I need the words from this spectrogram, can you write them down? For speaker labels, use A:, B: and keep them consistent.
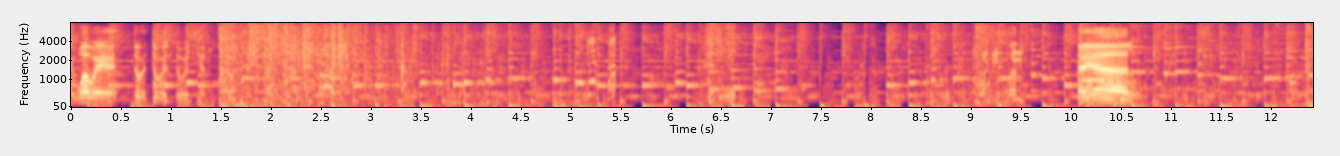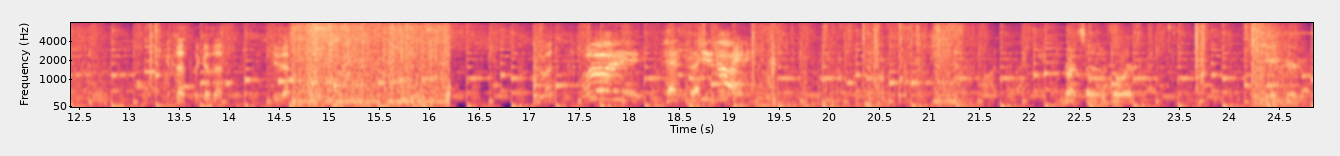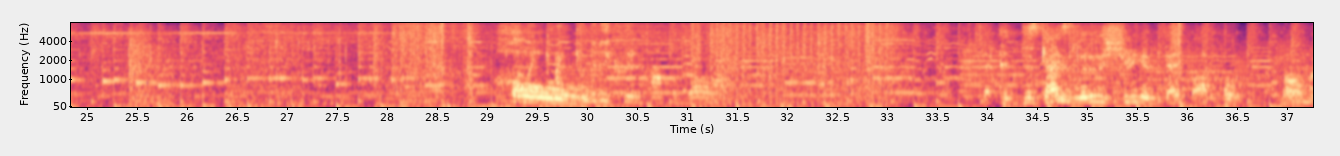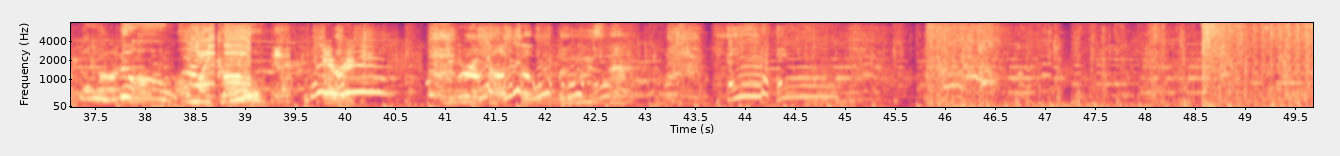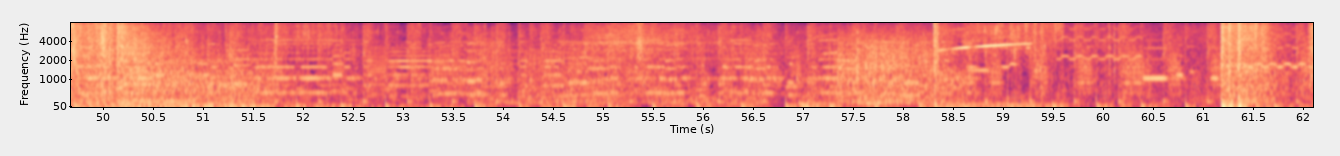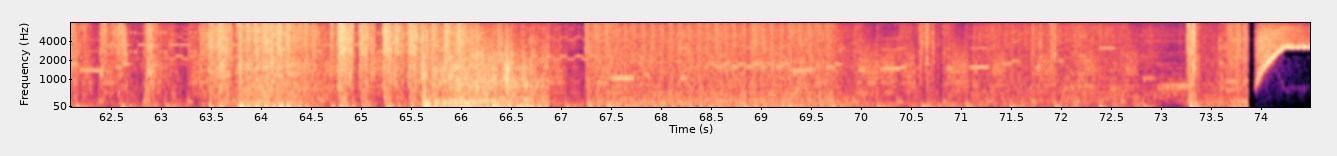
A: Wait, wait, wait, wait. Do it, do it, do it, Tierno. Do it, Tierno. What? عيال. Look at this, look at this. See this?
B: 10 seconds remaining.
C: Right side of the door. Jaeger. Oh.
D: literally couldn't hop the wall.
E: That- This guy's literally shooting a dead body. Oh,
C: Oh my oh, god.
D: No!
C: Oh my god! Eric, you were about to lose that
